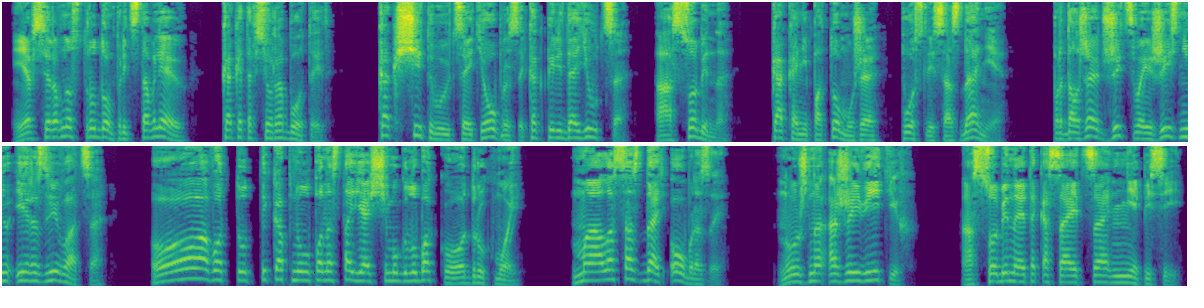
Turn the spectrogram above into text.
Я все равно с трудом представляю, как это все работает, как считываются эти образы, как передаются, а особенно, как они потом уже после создания продолжают жить своей жизнью и развиваться. О, вот тут ты копнул по-настоящему глубоко, друг мой. Мало создать образы, нужно оживить их. Особенно это касается неписей.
